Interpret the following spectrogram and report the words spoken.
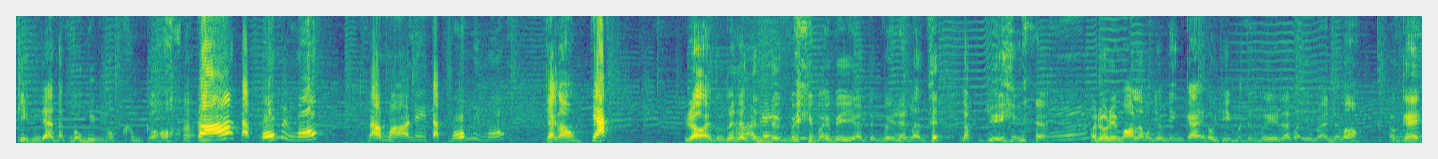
kiểm tra tập 41 không có. Có tập 41 bảo mở đi tập 41 chắc không? Chắc rồi tôi rất là tin đi. Tường Vi bởi vì à, Tường Vi rất là thích đọc truyện ừ. và Doraemon là một trong những cái câu chuyện mà Tường Vi rất là yêu mến đúng không ok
